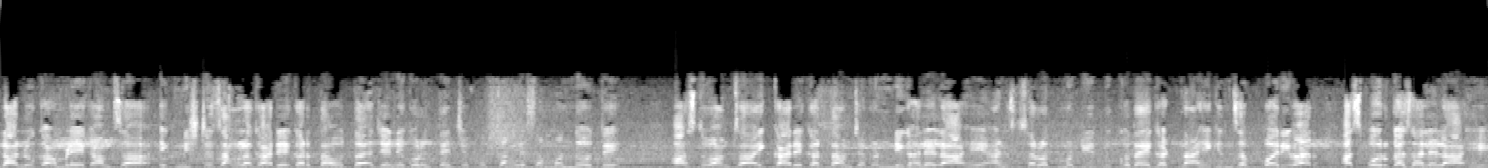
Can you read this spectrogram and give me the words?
लालू कांबळे एक आमचा एक निष्ठ चांगला कार्यकर्ता होता जेणेकरून त्यांचे खूप चांगले संबंध होते. आज तो आमचा एक कार्यकर्ता आमच्याकडून निघालेला आहे आणि सर्वात मोठी दुःखदायक घटना आहे की त्यांचा परिवार आज पोरका झालेला आहे.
